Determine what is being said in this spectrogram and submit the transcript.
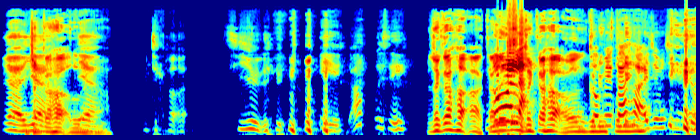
Ya, macam ya. kahak tu Ya. kan? Macam kahak. Siul. Eh, apa sih? Macam kahak ah. Kalau No dia lah. macam kahak. Kau punya kuning-kuning. kahak je macam itu.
